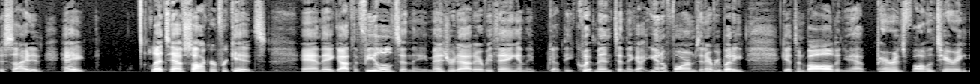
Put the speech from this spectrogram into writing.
decided, hey, let's have soccer for kids. And they got the fields and they measured out everything and they got the equipment and they got uniforms and everybody gets involved and you have parents volunteering.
